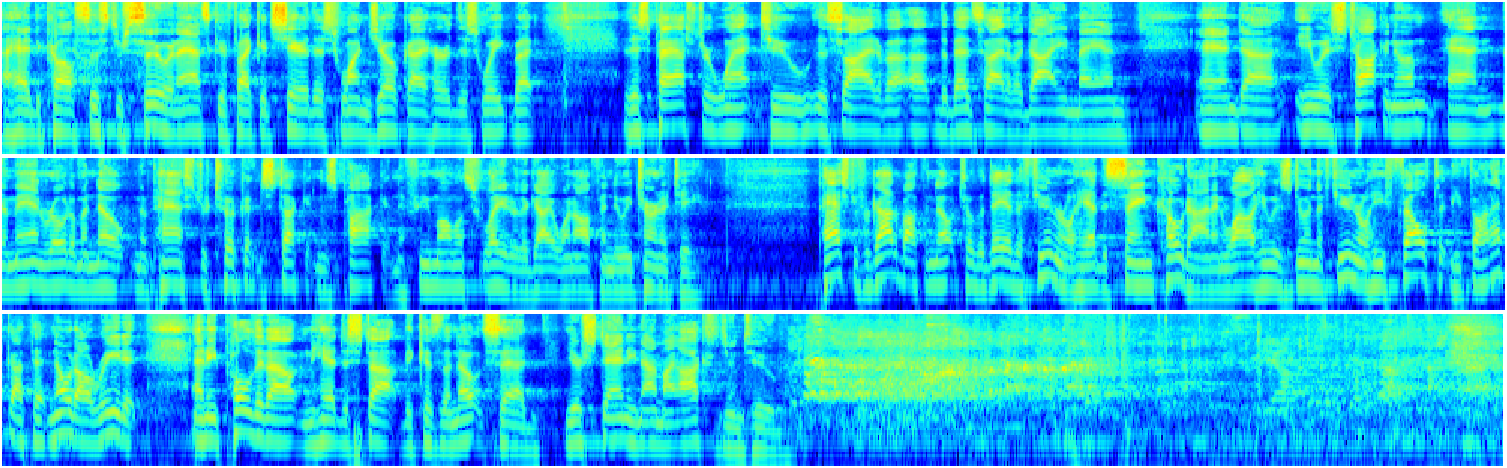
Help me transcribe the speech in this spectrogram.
I had to call Sister Sue and ask if I could share this one joke I heard this week, but this pastor went to the side of a, uh, the bedside of a dying man and uh, he was talking to him, and the man wrote him a note, and the pastor took it and stuck it in his pocket. And a few moments later, the guy went off into eternity. Pastor forgot about the note till the day of the funeral. He had the same coat on, and while he was doing the funeral, he felt it and he thought, I've got that note, I'll read it. And he pulled it out and he had to stop because the note said, You're standing on my oxygen tube.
